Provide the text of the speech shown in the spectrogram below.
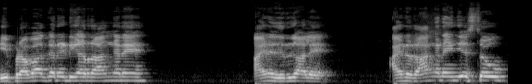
ఈ ప్రభాకర్ రెడ్డి గారు రాగానే ఆయన తిరగాలే. ఆయన రాగానే ఏం చేస్తావు?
